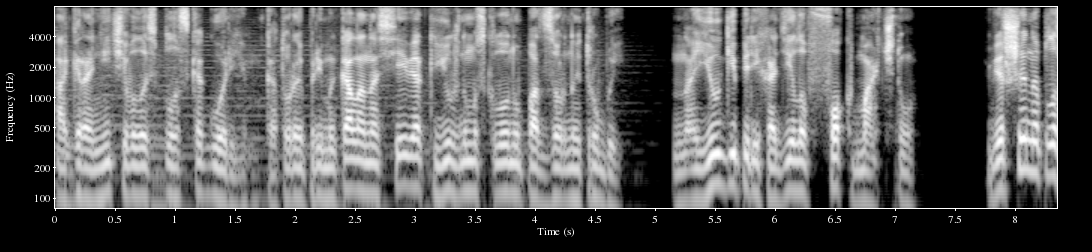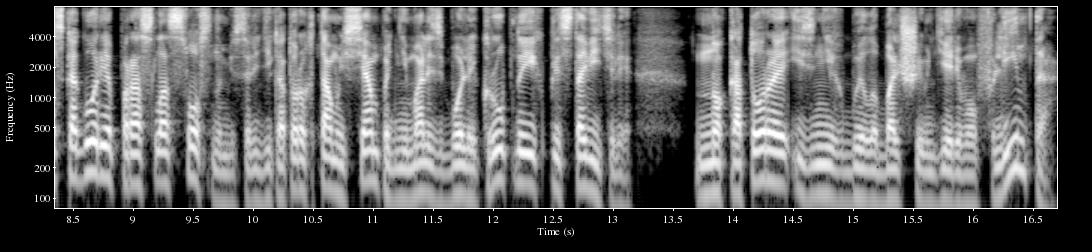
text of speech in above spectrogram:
ограничивалась плоскогорьем, которое примыкало на север к южному склону подзорной трубы. На юге переходила в фок-мачту. Вершина плоскогорья поросла соснами, среди которых там и сям поднимались более крупные их представители, но которое из них было большим деревом флинта,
